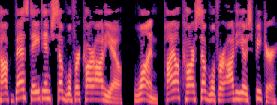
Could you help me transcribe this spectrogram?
Top best 8-inch subwoofer car audio. 1. Pyle Car Subwoofer Audio Speaker.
